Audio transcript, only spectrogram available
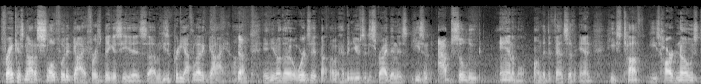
Frank is not a slow-footed guy for as big as he is. Um, he's a pretty athletic guy. Um, Yeah. And you know the words that uh, have been used to describe him is he's an absolute animal on the defensive end. He's tough. He's hard-nosed.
